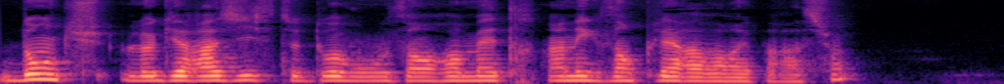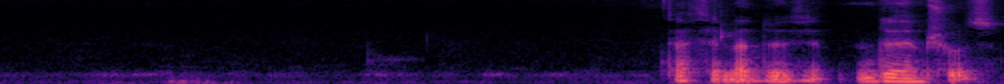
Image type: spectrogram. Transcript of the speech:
Donc, le garagiste doit vous en remettre un exemplaire avant réparation. C'est la deuxième chose.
